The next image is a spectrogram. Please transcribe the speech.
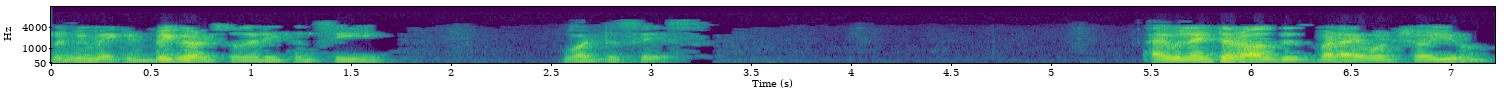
Let me make it bigger so that you can see what this is. I will enter all this but I won't show you.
